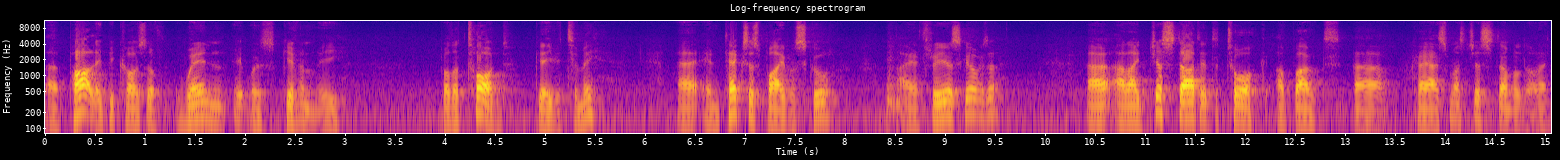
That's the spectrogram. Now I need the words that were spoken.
uh, partly because of when it was given me. Brother Todd gave it to me uh, in Texas Bible School uh, three years ago, was it? Uh, and I just started to talk about uh, chiasmus, just stumbled on it.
